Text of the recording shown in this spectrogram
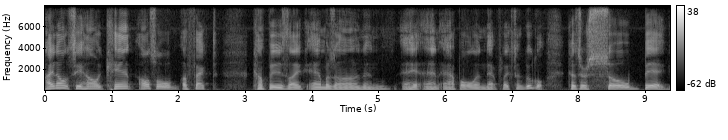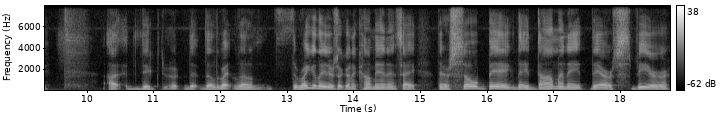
I don't see how it can't also affect companies like Amazon and and Apple and Netflix and Google because they're so big. Uh, the, the, the, the, the regulators are going to come in and say they're so big, they dominate their sphere,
